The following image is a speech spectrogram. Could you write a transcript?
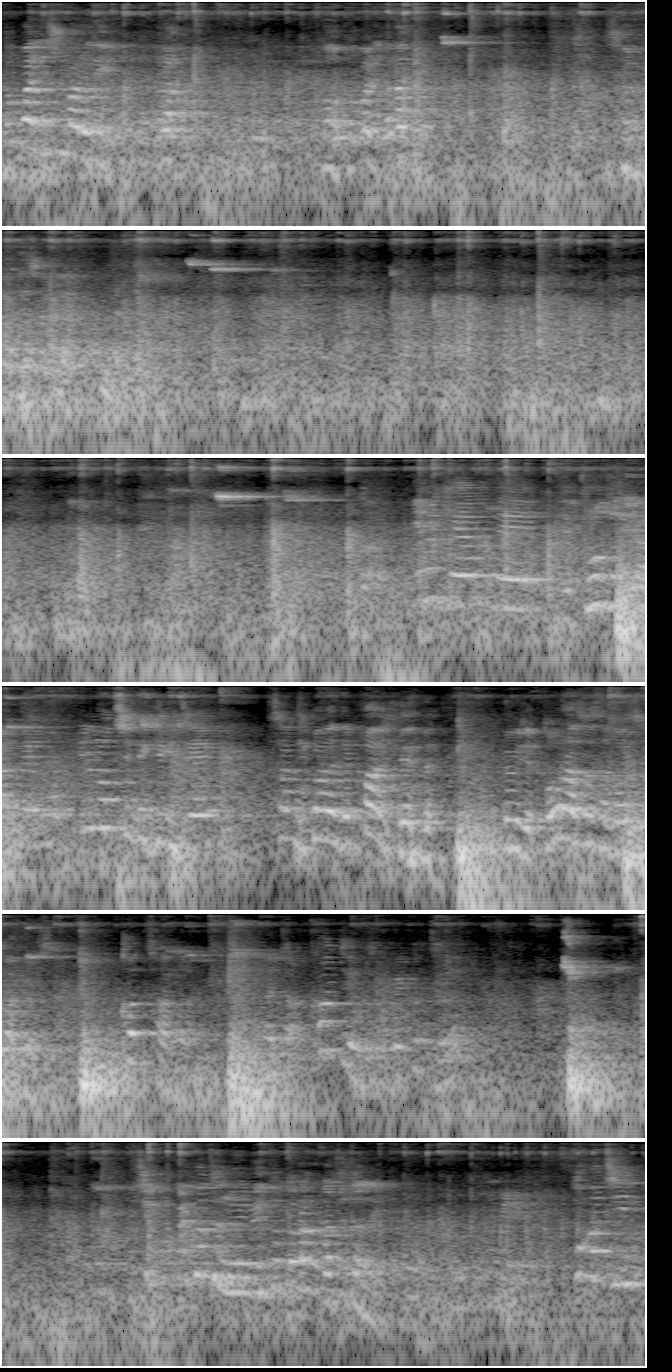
더 빨리 출발하니 연락. 더, 더 빨리 연락. 이렇게 하는데 이제 조절이 안 되고 일로 치는 게 이제 상대방한테 파악이 된다. 그럼 이제 돌아서 사고할 수밖에 없어요. 컷 하면 아, 자 컷이 무슨 백커트 그치? 백커트는 왼쪽 떠랑 맞추잖아요 똑같이?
